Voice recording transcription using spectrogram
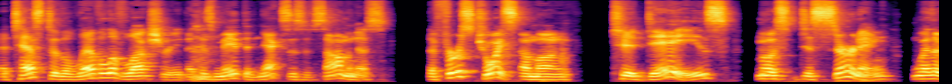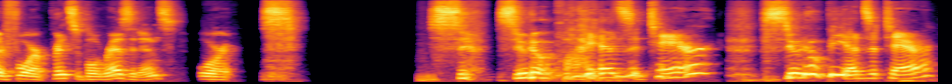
attest to the level of luxury that has made the Nexus of Sominus the first choice among today's most discerning, whether for principal residence or pseudo-piedzetaire, pseudo-piedzetaire,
